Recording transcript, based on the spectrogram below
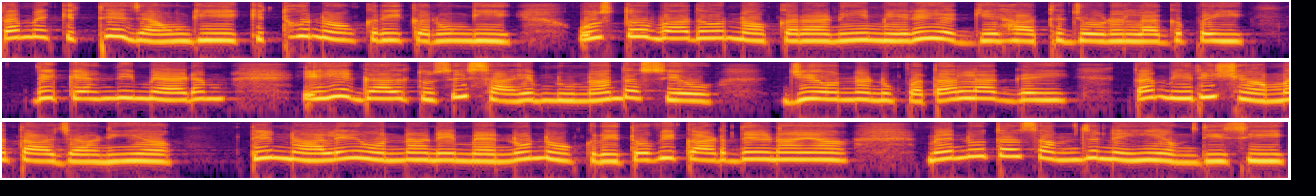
ਤਾਂ ਮੈਂ ਕਿੱਥੇ ਜਾਊਂਗੀ? ਕਿੱਥੋਂ ਨੌਕਰੀ ਕਰੂੰਗੀ? ਉਸ ਤੋਂ ਬਾਅਦ ਉਹ ਨੌਕਰਾਨੀ ਮੇਰੇ ਅੱਗੇ ਹੱਥ ਜੋੜਨ ਲੱਗ ਪਈ ਤੇ ਕਹਿੰਦੀ, ਮੈਡਮ, ਇਹ ਗੱਲ ਤੁਸੀਂ ਸਾਹਿਬ ਨੂੰ ਨਾ ਦੱਸਿਓ। ਜੇ ਉਹਨਾਂ ਨੂੰ ਪਤਾ ਲੱਗ ਗਈ, ਤਾਂ ਮੇਰੀ ਸ਼ਾਮਤ ਆ ਜਾਣੀ ਆ। ਤੇ ਨਾਲੇ ਉਹਨਾਂ ਨੇ ਮੈਨੂੰ ਨੌਕਰੀ ਤੋਂ ਵੀ ਕੱਢ ਦੇਣਾ ਆ। ਮੈਨੂੰ ਤਾਂ ਸਮਝ ਨਹੀਂ ਆਉਂਦੀ ਸੀ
